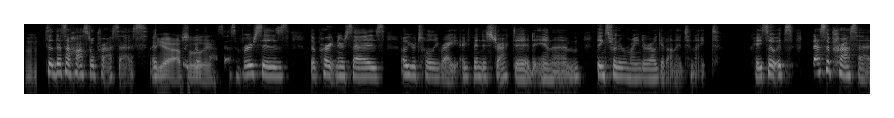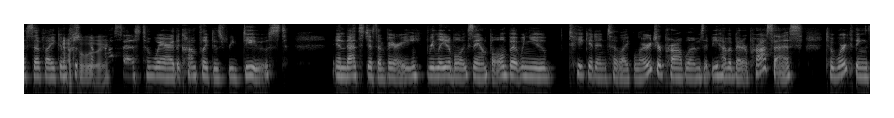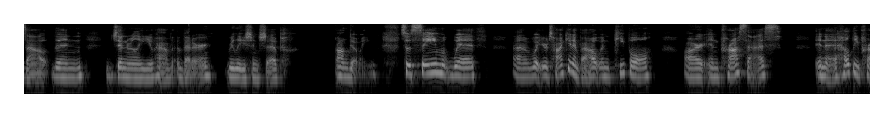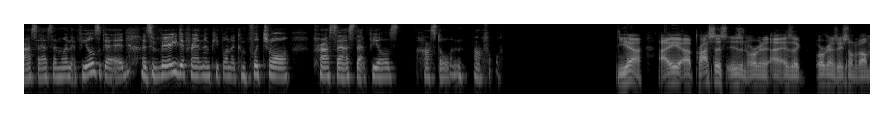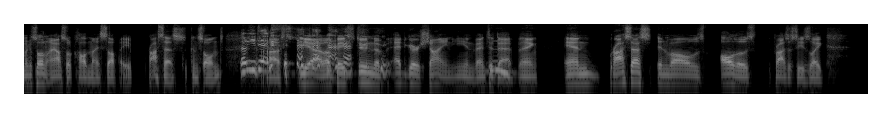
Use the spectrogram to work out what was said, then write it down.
mm-hmm. so that's a hostile process. A yeah, absolutely. Process versus the partner says, "Oh, you're totally right. I've been distracted, and um, thanks for the reminder. I'll get on it tonight." Okay, so it's that's the process of like absolutely process to where the conflict is reduced, and that's just a very relatable example. But when you take it into like larger problems, if you have a better process to work things out, then generally you have a better relationship ongoing. So, same with uh, what you're talking about when people are in process in a healthy process and one that feels good it's very different than people in a conflictual process that feels hostile and awful yeah i uh, process is an organ uh, as a organizational development consultant i also called myself a process consultant oh you did uh, yeah i'm a big student of edgar schein he invented mm. that thing and process involves all those processes like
